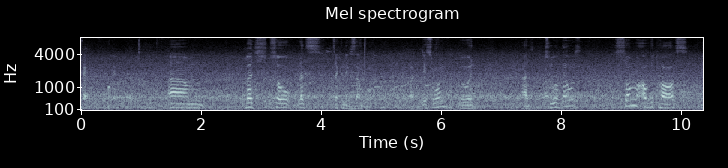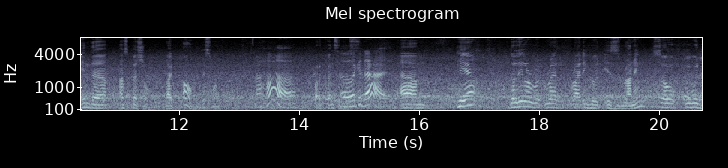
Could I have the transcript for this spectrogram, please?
Okay. okay. Um, but so let's take an example. Like this one, we would add two of those. Some of the cards in there are special. Like oh, this one. aha. What a coincidence. Oh, look at that. Um, here, the little red riding hood is running, so we would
